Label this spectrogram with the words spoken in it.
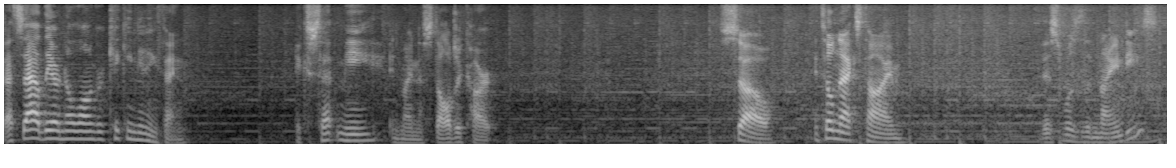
that sadly are no longer kicking anything. Except me in my nostalgic heart. So, until next time, this was the 90s?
